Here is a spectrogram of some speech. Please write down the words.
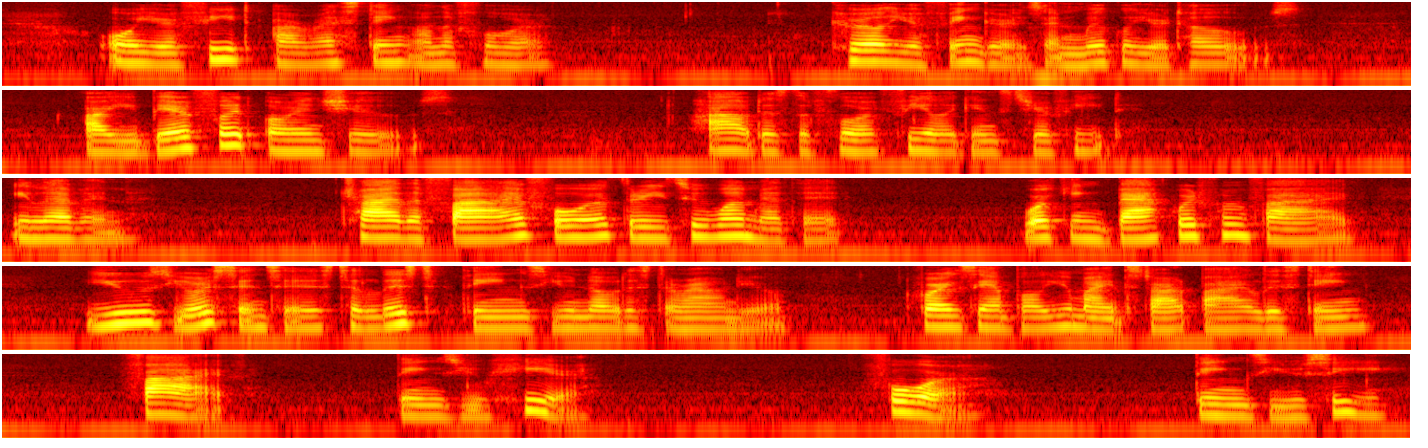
or your feet are resting on the floor. Curl your fingers and wiggle your toes. Are you barefoot or in shoes? How does the floor feel against your feet? 11. Try the 5, 4, 3, 2, 1 method. Working backward from 5, use your senses to list things you noticed around you. For example, you might start by listing 5 things you hear, 4 things you see,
